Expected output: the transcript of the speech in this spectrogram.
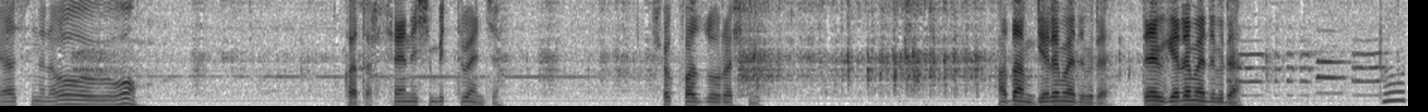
Gelsinler. Oo, oo. Bu kadar. Senin işin bitti bence. Çok fazla uğraşma. Adam gelemedi bile. Dev gelemedi bile. Dur.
